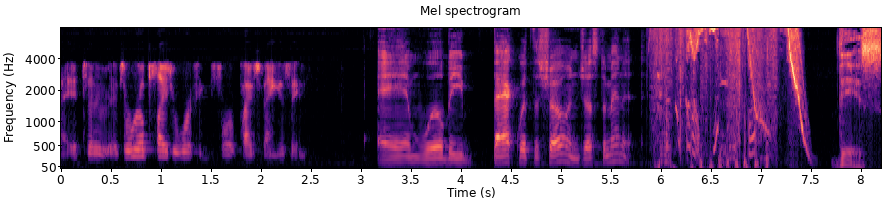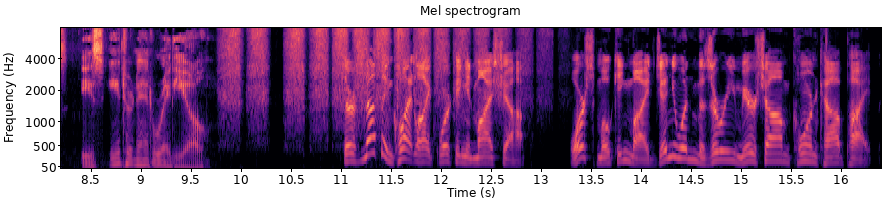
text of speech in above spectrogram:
it's a it's a real pleasure working for Pipes Magazine. And we'll be back with the show in just a minute. This is Internet Radio. There's nothing quite like working in my shop or smoking my genuine Missouri Meerschaum corncob pipe,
